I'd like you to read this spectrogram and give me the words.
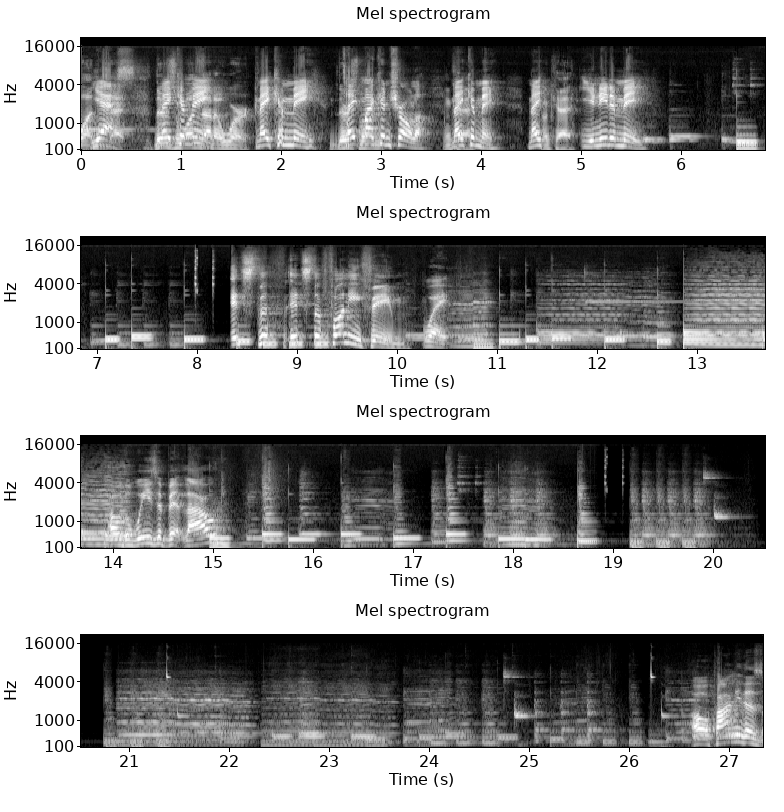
Yes. That, there's Make one me. that'll work. Make a me. There's Take my one- controller. Make Okay. a me. Make. Okay. You need a me. It's the it's the funny theme. Wait. Oh, the Wii's a bit loud. Oh, apparently there's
